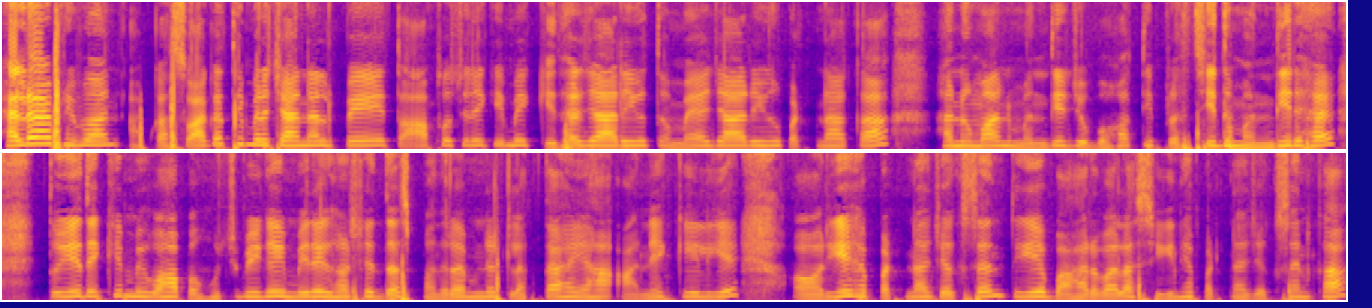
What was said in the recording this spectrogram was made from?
हेलो एवरीवन आपका स्वागत है मेरे चैनल पे। तो आप सोच रहे कि मैं किधर जा रही हूँ? तो मैं जा रही हूँ पटना का हनुमान मंदिर, जो बहुत ही प्रसिद्ध मंदिर है। तो ये देखिए, मैं वहाँ पहुँच भी गई। मेरे घर से 10-15 मिनट लगता है यहाँ आने के लिए। और ये है पटना जंक्शन। तो ये बाहर वाला सीन है पटना जंक्शन का।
